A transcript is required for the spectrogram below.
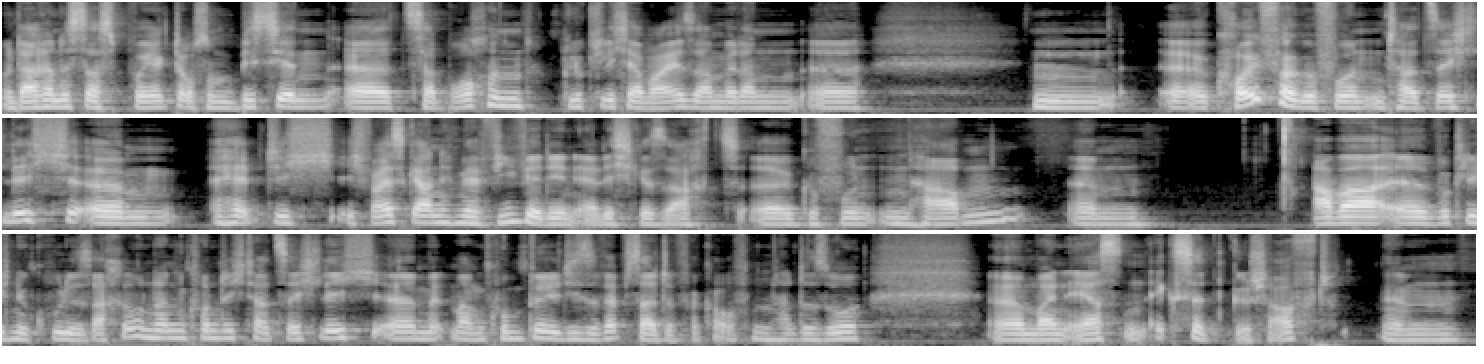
Und darin ist das Projekt auch so ein bisschen äh, zerbrochen. Glücklicherweise haben wir dann äh, einen äh, Käufer gefunden tatsächlich. Ähm, hätte ich, ich weiß gar nicht mehr, wie wir den ehrlich gesagt äh, gefunden haben. Ähm, aber äh, wirklich eine coole Sache. Und dann konnte ich tatsächlich äh, mit meinem Kumpel diese Webseite verkaufen und hatte so äh, meinen ersten Exit geschafft. Ähm,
